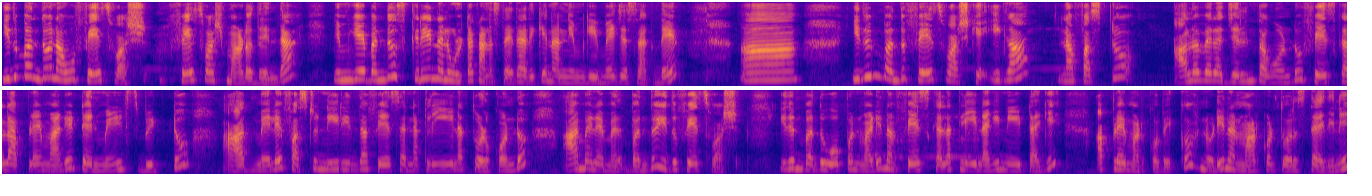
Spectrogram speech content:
ಇದು ಬಂದು ನಾವು ಫೇಸ್ ವಾಶ್ ಫೇಸ್ ವಾಶ್ ಮಾಡೋದ್ರಿಂದ ನಿಮಗೆ ಬಂದು ಸ್ಕ್ರೀನಲ್ಲಿ ಉಲ್ಟಾ ಕಾಣಿಸ್ತಾ ಇದೆ. ಅದಕ್ಕೆ ನಾನು ನಿಮಗೆ ಇಮೇಜಸ್ ಹಾಕಿದೆ. ಇದನ್ನು ಬಂದು ಫೇಸ್ ವಾಶ್ಗೆ ಈಗ ನಾವು ಫಸ್ಟು ಆಲೋವೆರಾ ಜೆಲ್ ತಗೊಂಡು ಫೇಸ್ಗೆಲ್ಲ ಅಪ್ಲೈ ಮಾಡಿ ಟೆನ್ ಮಿನಿಟ್ಸ್ ಬಿಟ್ಟು ಆದಮೇಲೆ ಫಸ್ಟು ನೀರಿಂದ ಫೇಸನ್ನು ಕ್ಲೀನಾಗಿ ತೊಳ್ಕೊಂಡು ಆಮೇಲೆ ಬಂದು ಇದು ಫೇಸ್ ವಾಶ್ ಇದನ್ನು ಬಂದು ಓಪನ್ ಮಾಡಿ ನಮ್ಮ ಫೇಸ್ಗೆಲ್ಲ ಕ್ಲೀನಾಗಿ ನೀಟಾಗಿ ಅಪ್ಲೈ ಮಾಡ್ಕೋಬೇಕು. ನೋಡಿ ನಾನು ಮಾಡ್ಕೊಂಡು ತೋರಿಸ್ತಾ ಇದ್ದೀನಿ.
